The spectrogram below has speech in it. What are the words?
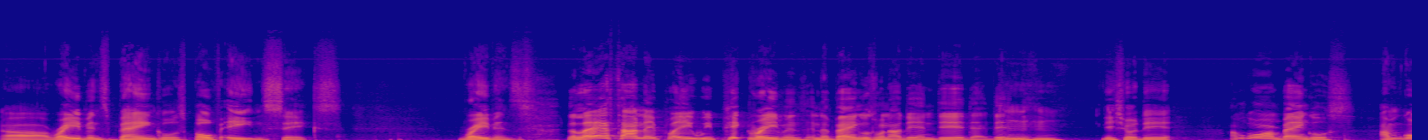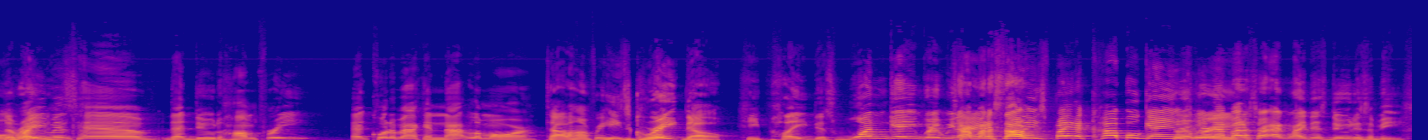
Uh, Ravens, Bengals, both eight and six. Ravens. The last time they played, we picked Ravens, and the Bengals went out there and did that, didn't they? Mm-hmm. They sure did. I'm going Bengals. I'm going The Ravens. Ravens have that dude Humphrey at quarterback and not Lamar. Tyler Humphrey, he's great though. He played this one game great. We're not about to stop. He's played a couple games. We're not about to start acting like this dude is a beast.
